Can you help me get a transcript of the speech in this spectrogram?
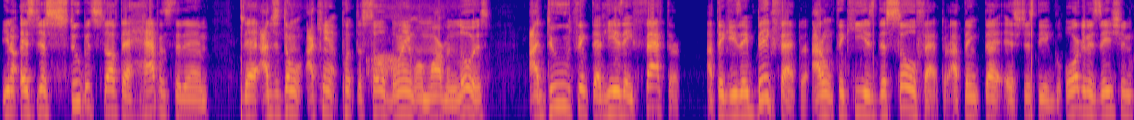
you know, it's just stupid stuff that happens to them that I just don't. I can't put the sole blame on Marvin Lewis. I do think that he is a factor. I think he's a big factor. I don't think he is the sole factor. I think that it's just the organization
